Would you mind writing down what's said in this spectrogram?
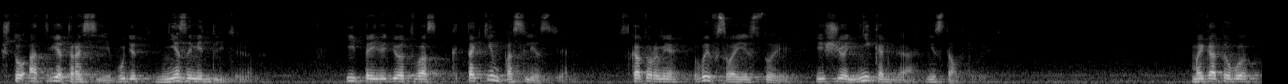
что ответ России будет незамедлительным и приведет вас к таким последствиям, с которыми вы в своей истории еще никогда не сталкивались. Мы готовы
